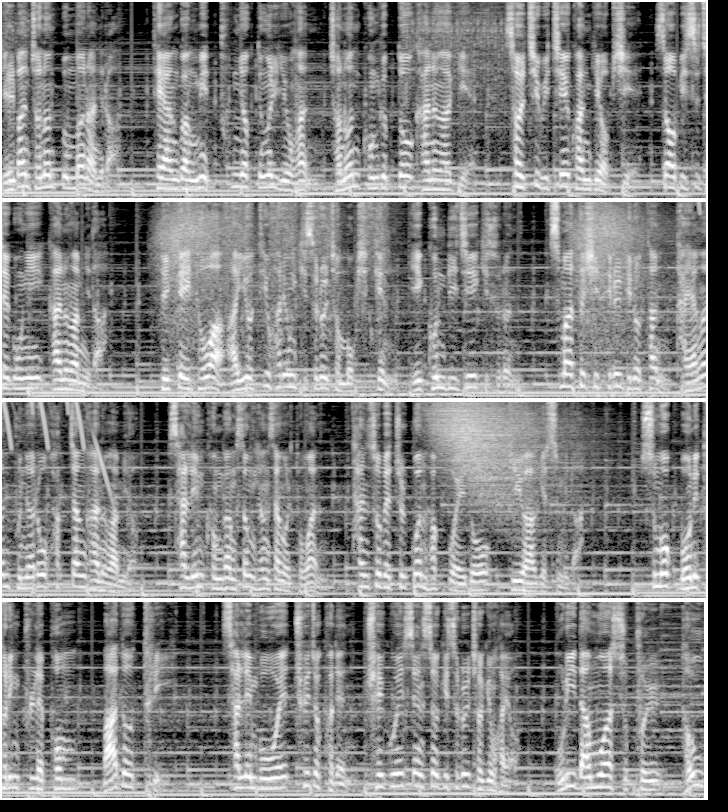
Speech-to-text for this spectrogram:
일반 전원뿐만 아니라 태양광 및 풍력 등을 이용한 전원 공급도 가능하기에 설치 위치에 관계없이 서비스 제공이 가능합니다. 빅데이터와 IoT 활용 기술을 접목시킨 이콘비지의 기술은 스마트 시티를 비롯한 다양한 분야로 확장 가능하며 산림 건강성 향상을 통한 탄소 배출권 확보에도 기여하겠습니다. 수목 모니터링 플랫폼 마더트리 산림 보호에 최적화된 최고의 센서 기술을 적용하여 우리 나무와 숲을 더욱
